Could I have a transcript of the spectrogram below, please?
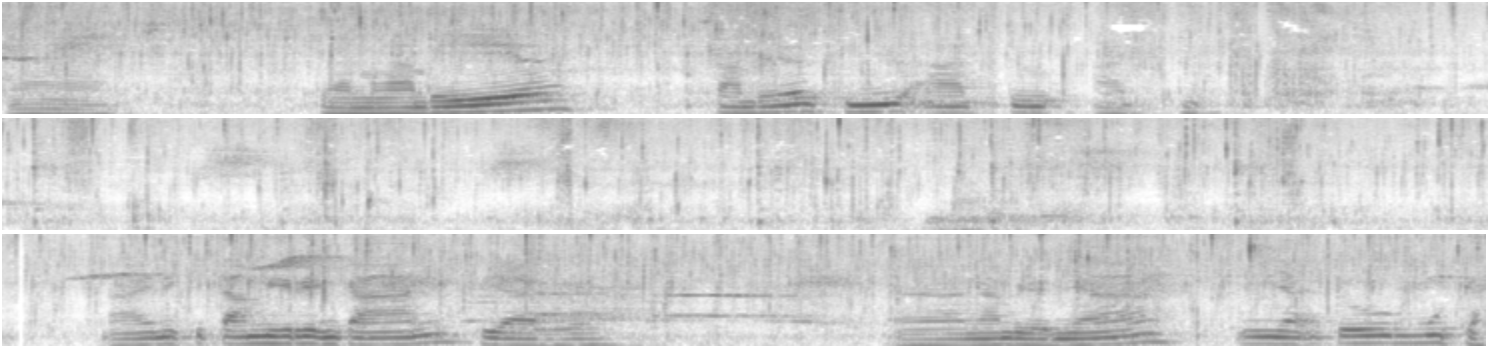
Nah, dengan mengambil sambil diaduk-aduk. Nah, ini kita miringkan biar eh, ngambilnya minyak itu mudah.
